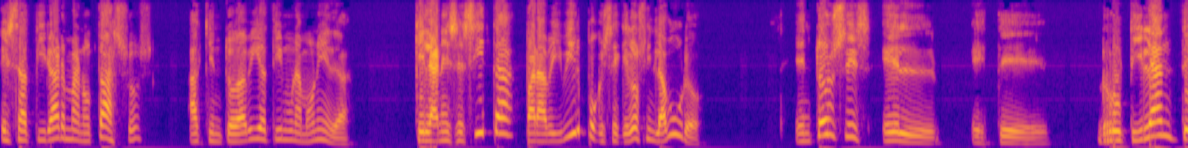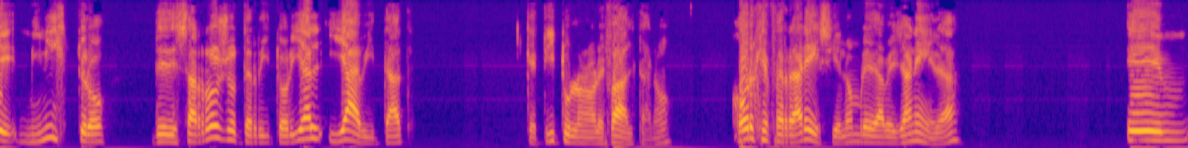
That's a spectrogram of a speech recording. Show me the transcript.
es a tirar manotazos a quien todavía tiene una moneda, que la necesita para vivir porque se quedó sin laburo. Entonces el este, rutilante ministro de Desarrollo Territorial y Hábitat, que título no le falta, ¿no? Jorge Ferraresi, el hombre de Avellaneda, em,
